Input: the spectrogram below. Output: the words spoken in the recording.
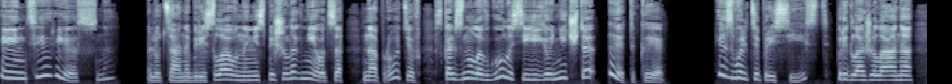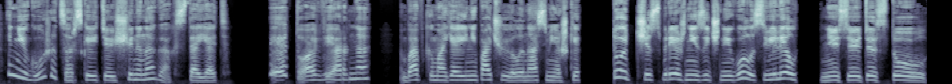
Интересно. Люциана Береславовна не спешила гневаться, напротив, скользнуло в голосе ее нечто этакое. «Извольте присесть», — предложила она, — «негоже царской тещи на ногах стоять». «Это верно». Бабка моя и не почуяла насмешки. Тотчас прежний язычный голос велел «Несите стул,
